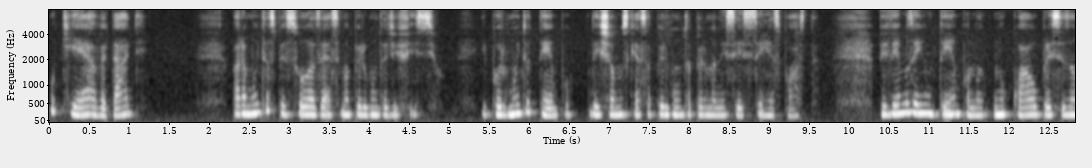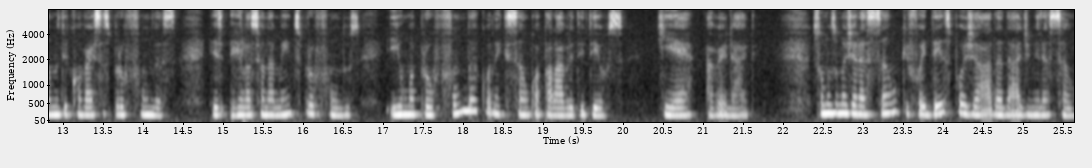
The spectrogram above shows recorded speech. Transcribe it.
O que é a verdade? Para muitas pessoas, essa é uma pergunta difícil, e por muito tempo deixamos que essa pergunta permanecesse sem resposta. Vivemos em um tempo no, no, qual precisamos de conversas profundas, relacionamentos profundos e uma profunda conexão com a palavra de Deus, que é a verdade. Somos uma geração que foi despojada da admiração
